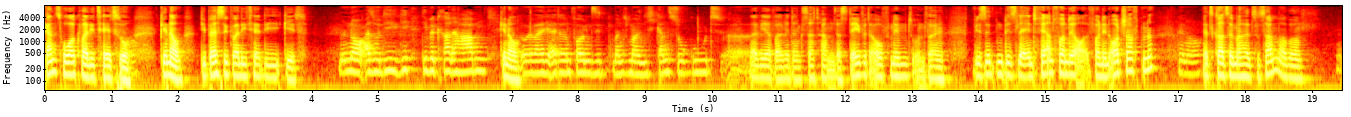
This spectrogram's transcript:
ganz hoher Qualität so. Genau, die beste Qualität, die geht. Genau, also die, die, die wir gerade haben. Genau. Weil die älteren Folgen sind manchmal nicht ganz so gut. Äh weil, wir, weil wir dann gesagt haben, dass David aufnimmt und weil wir sind ein bisschen entfernt von, der, von den Ortschaften. Ne? Genau. Jetzt gerade sind wir halt zusammen, aber ja.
